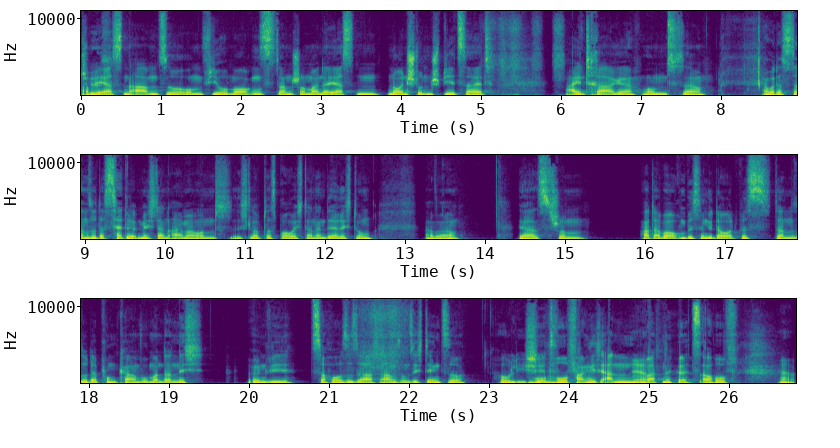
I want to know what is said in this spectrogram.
Tschüss. am ersten Abend so um vier Uhr morgens dann schon meine ersten neun Stunden Spielzeit eintrage und ja, aber das ist dann so, das settelt mich dann einmal und ich glaube, das brauche ich dann in der Richtung. Aber ja, es schon, hat aber auch ein bisschen gedauert, bis dann so der Punkt kam, wo man dann nicht irgendwie zu Hause saß abends und sich denkt so, holy shit. Wo, wo fange ich an? Ja. Wann hört's auf? Ja.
